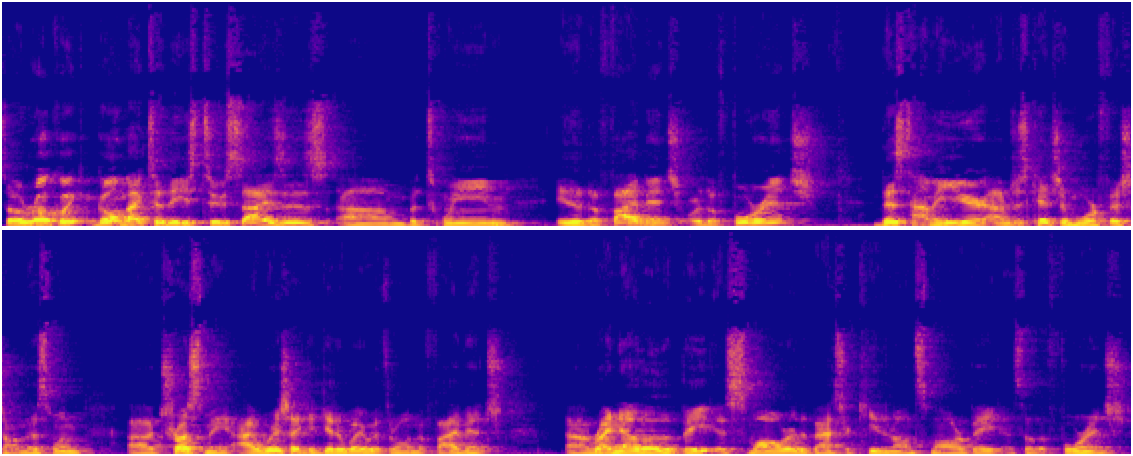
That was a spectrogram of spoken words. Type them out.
So real quick, going back to these two sizes um, between either the five inch or the four inch, this time of year, I'm just catching more fish on this one. Uh, trust me, I wish I could get away with throwing the five inch. Uh, right now though, the bait is smaller, the bass are keyed on smaller bait, and so the four inch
